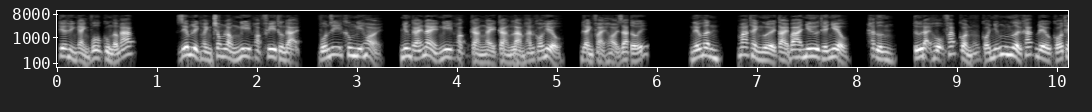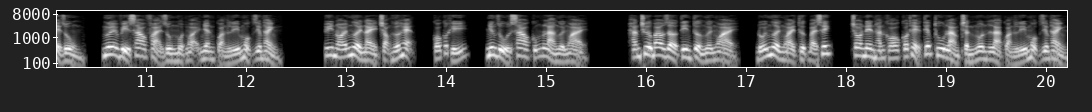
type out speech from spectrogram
kia hình ảnh vô cùng ấm áp. Diêm Lịch Hành trong lòng nghi hoặc phi thường đại, vốn dĩ không nghĩ hỏi, nhưng cái này nghi hoặc càng ngày càng làm hắn khó hiểu, đành phải hỏi ra tới. Nếu Hân, ma thành người tài ba như thế nhiều, Hắc Ưng, tứ đại hộ pháp còn có những người khác đều có thể dùng, ngươi vì sao phải dùng một ngoại nhân quản lý một Diêm Thành? Tuy nói người này trọng hứa hẹn, có cốt khí, nhưng dù sao cũng là người ngoài. Hắn chưa bao giờ tin tưởng người ngoài, đối người ngoài thực bài xích, cho nên hắn khó có thể tiếp thu làm Trần Luân là quản lý một Diêm Thành.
